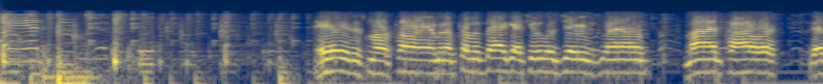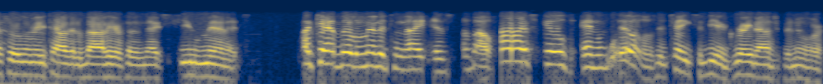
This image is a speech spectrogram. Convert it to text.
can. Hey, this is Marc Parham, and I'm coming back at you with James Brown, Mind Power. That's what we're going to be talking about here for the next few minutes. My Build a Minute tonight is about five skills and wills it takes to be a great entrepreneur.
